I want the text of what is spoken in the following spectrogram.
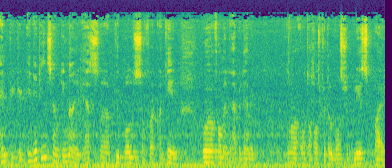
and treated. In 1879, as uh, pupils suffered again uh, from an epidemic, uh, Ota Hospital was replaced by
